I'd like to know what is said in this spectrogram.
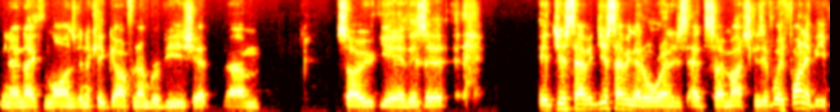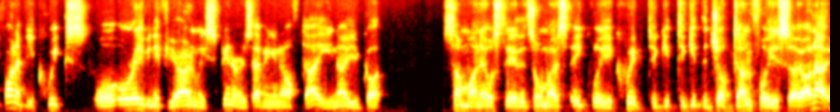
You know, Nathan Lyon's going to keep going for a number of years yet. Um, so yeah, there's a it just having just having that all round just adds so much because if, we find if one of if one of your quicks or, or even if your only spinner is having an off day, you know you've got someone else there that's almost equally equipped to get to get the job done for you. So I know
